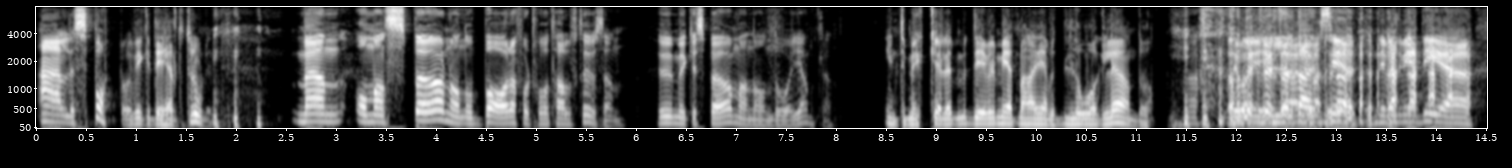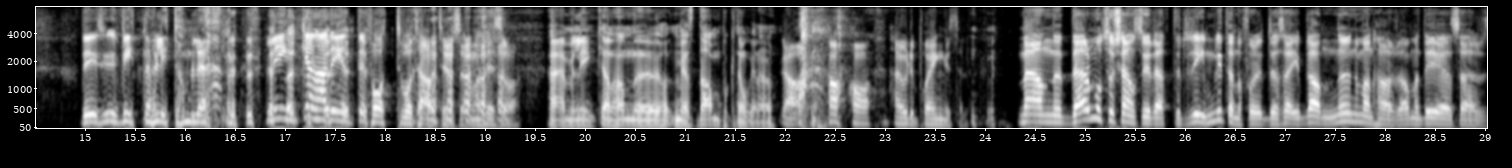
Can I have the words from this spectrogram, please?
All sport då, vilket är helt otroligt. Men om man spör någon och bara får 2 500, hur mycket spör man någon då egentligen? Inte mycket. Eller, det är väl mer att man har en jävligt låg lön då. Det var ju närbaserat. Det är väl mer det. Det vittnar väl lite om lön. Linkan hade inte fått 2 500 om man säger så. Nej, men Linkan han eh, har mest damm på knogarna. Ja, han gjorde poäng istället. Men däremot så känns det ju rätt rimligt ändå. För det så här, ibland nu när man hör ja, men det är så här,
